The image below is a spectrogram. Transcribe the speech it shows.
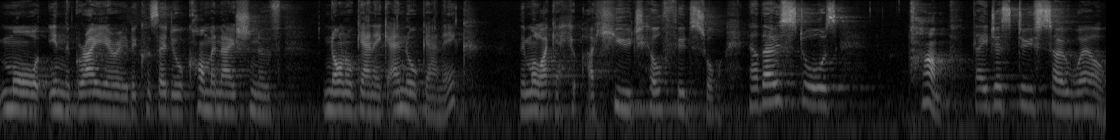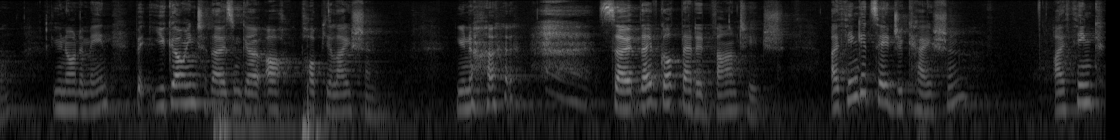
more in the grey area because they do a combination of non-organic and organic. They're more like a, a huge health food store. Now those stores pump; they just do so well. You know what I mean? But you go into those and go, oh, population, you know. so they've got that advantage. I think it's education. I think,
